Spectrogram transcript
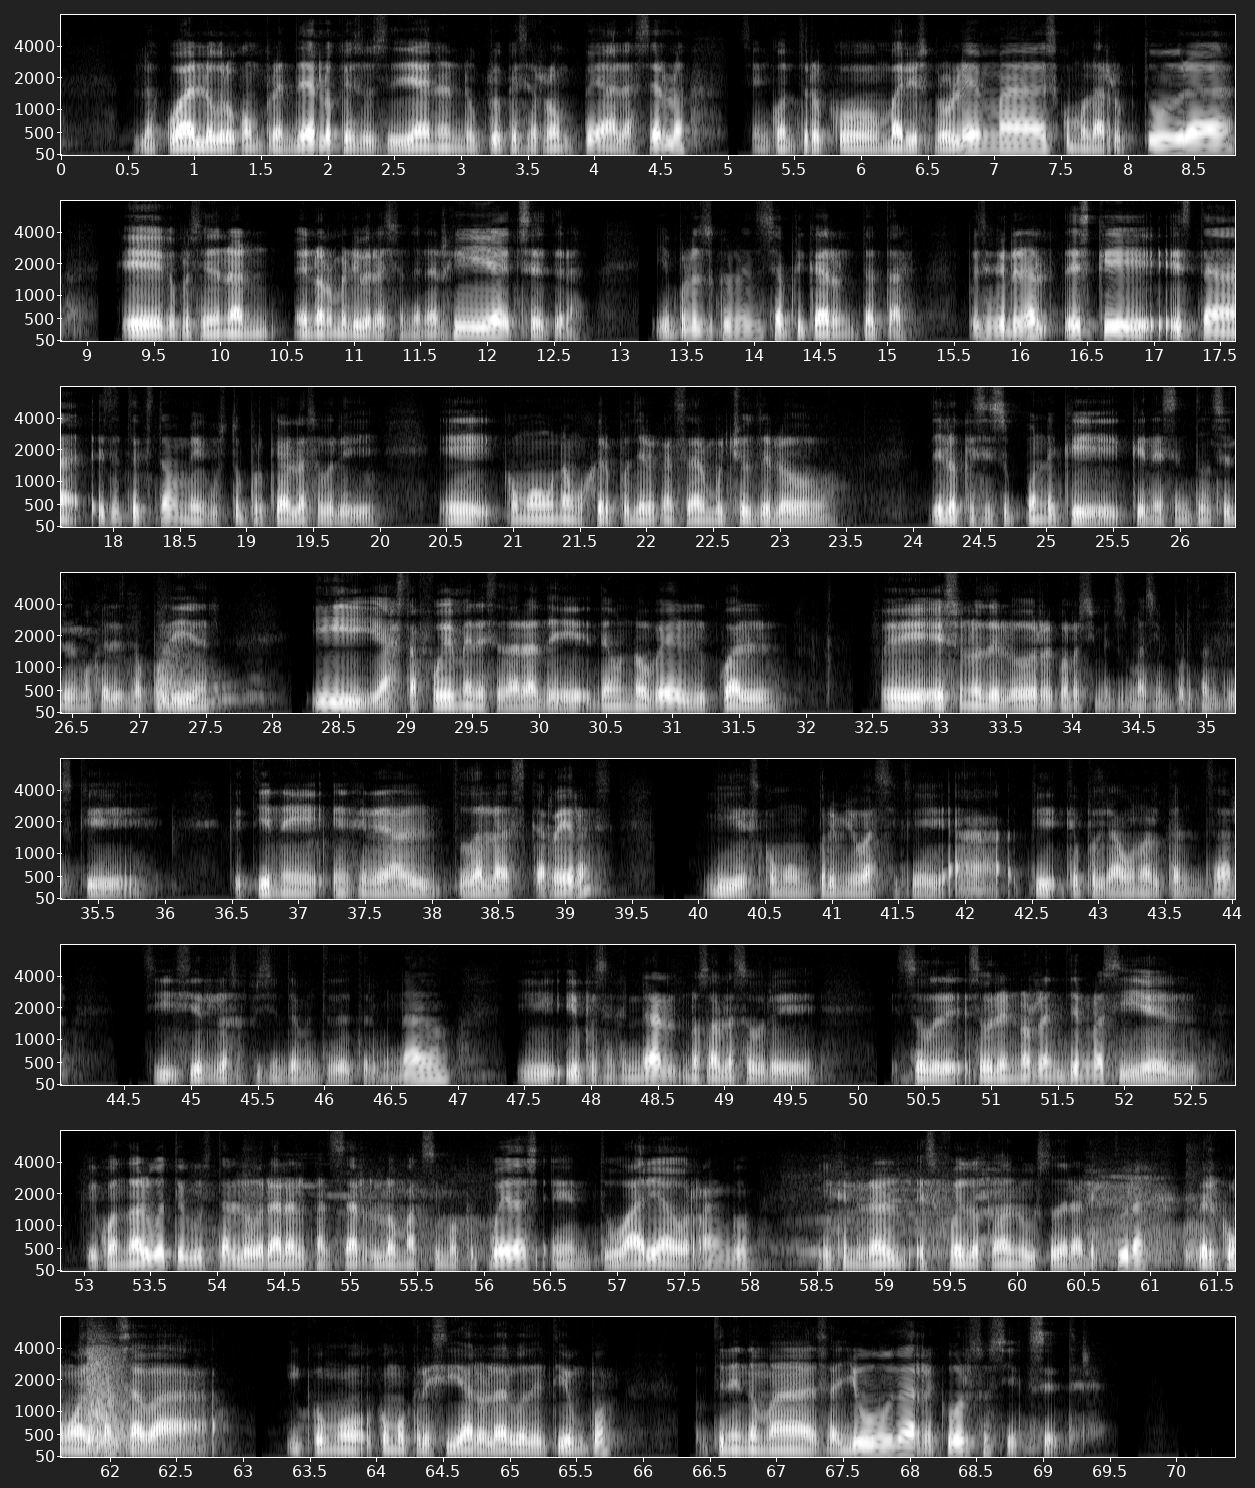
la cual logró comprender lo que sucedía en el núcleo que se rompe al hacerlo. Se encontró con varios problemas, como la ruptura, que, que procede una enorme liberación de energía, etc. Y por los descubrimientos se aplicaron tal. Pues en general es que esta, este texto me gustó porque habla sobre eh, cómo una mujer podría alcanzar muchos de lo, de lo que se supone que, que en ese entonces las mujeres no podían. Y hasta fue merecedora de, de un Nobel, el cual fue, es uno de los reconocimientos más importantes que, que tiene en general todas las carreras, y es como un premio básico que, que, podría uno alcanzar si, si eres lo suficientemente determinado y, y pues en general nos habla sobre, sobre, sobre no rendirnos y el que cuando algo te gusta lograr alcanzar lo máximo que puedas en tu área o rango y en general eso fue lo que más me gustó de la lectura ver cómo alcanzaba y cómo, cómo crecía a lo largo del tiempo obteniendo más ayuda, recursos y etcétera.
